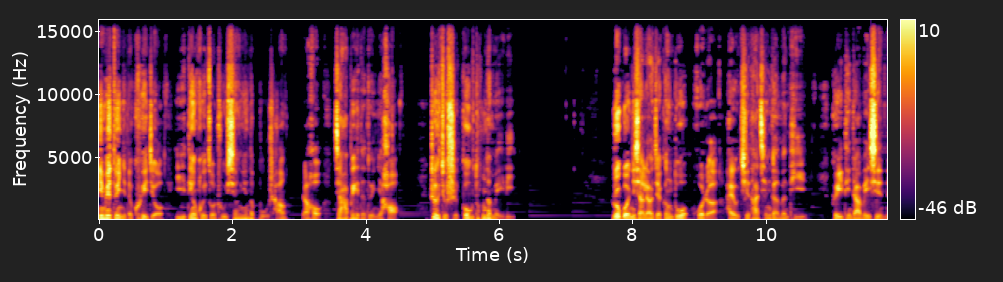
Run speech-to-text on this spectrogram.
因为对你的愧疚，一定会做出相应的补偿，然后加倍的对你好。这就是沟通的魅力。如果你想了解更多，或者还有其他情感问题，可以添加微信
